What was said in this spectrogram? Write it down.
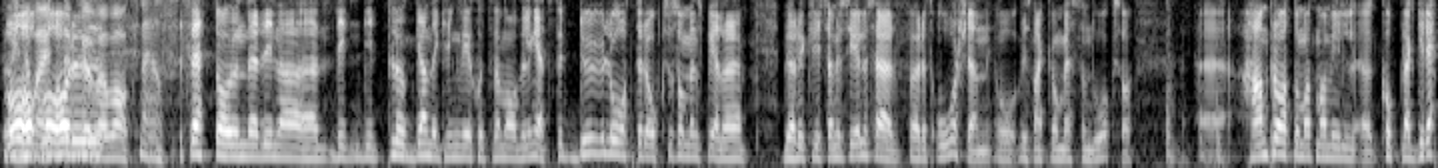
vad, vad har du sett då under dina, ditt, ditt pluggande kring V75 avdelning 1? För du låter också som en spelare. Vi hade Christian Huselius här för ett år sedan och vi snackade om SM då också. Uh, han pratade om att man vill uh, koppla grepp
